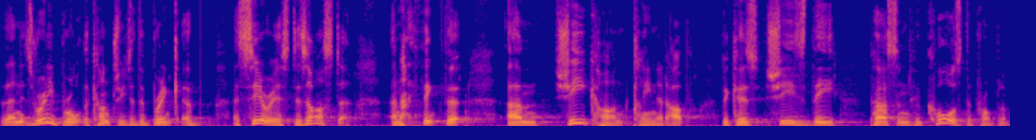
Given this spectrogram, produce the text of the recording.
And it's really brought the country to the brink of a serious disaster. And I think that um, she can't clean it up because she's the person who caused the problem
